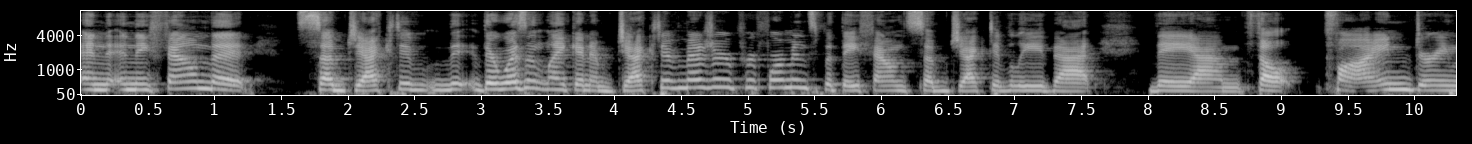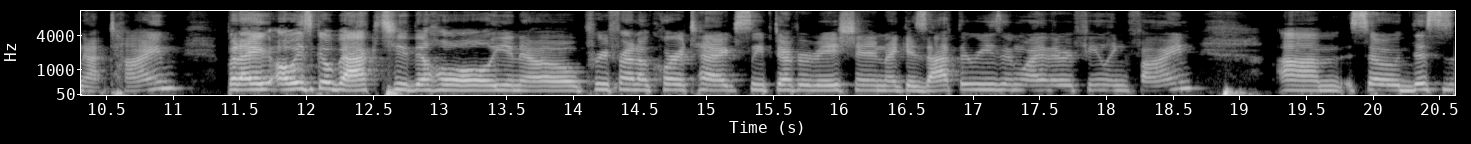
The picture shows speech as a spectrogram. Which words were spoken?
and and they found that subjective there wasn't like an objective measure of performance, but they found subjectively that they um, felt fine during that time but I always go back to the whole, you know, prefrontal cortex, sleep deprivation. Like, is that the reason why they're feeling fine? Um, so this,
